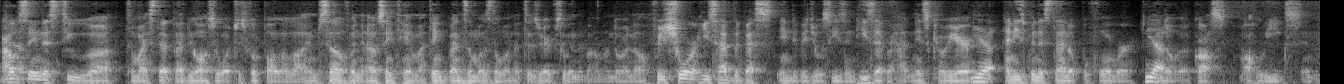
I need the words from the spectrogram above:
I was saying this to uh, to my stepdad, who also watches football a lot himself, and I was saying to him, I think Benzema is the one that deserves to win the Ballon d'Or now. For sure, he's had the best individual season he's ever had in his career. Yeah. and he's been a stand-up performer. Yeah. you know, across all leagues and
